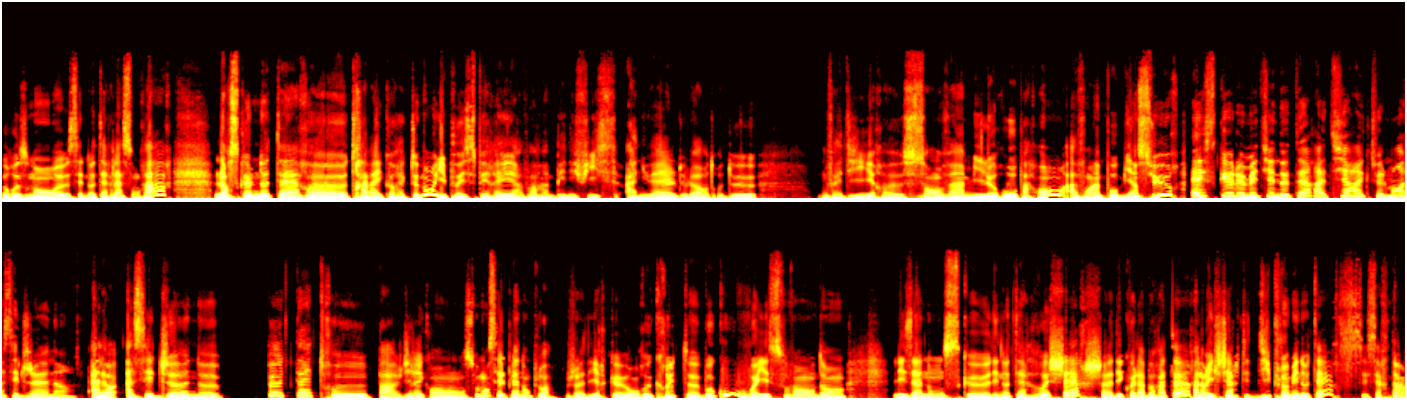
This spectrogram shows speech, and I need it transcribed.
Heureusement, euh, ces notaires-là sont rares. Lorsque le notaire euh, travaille correctement, il peut espérer avoir un bénéfice annuel de l'ordre de on va dire 120 000 euros par an, avant impôt bien sûr. Est-ce que le métier de notaire attire actuellement assez de jeunes? Alors, assez de jeunes, Peut-être euh, pas. Je dirais qu'en ce moment, c'est le plein emploi. Je veux dire qu'on recrute beaucoup. Vous voyez souvent dans les annonces que des notaires recherchent des collaborateurs. Alors, ils cherchent des diplômés notaires, c'est certain,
